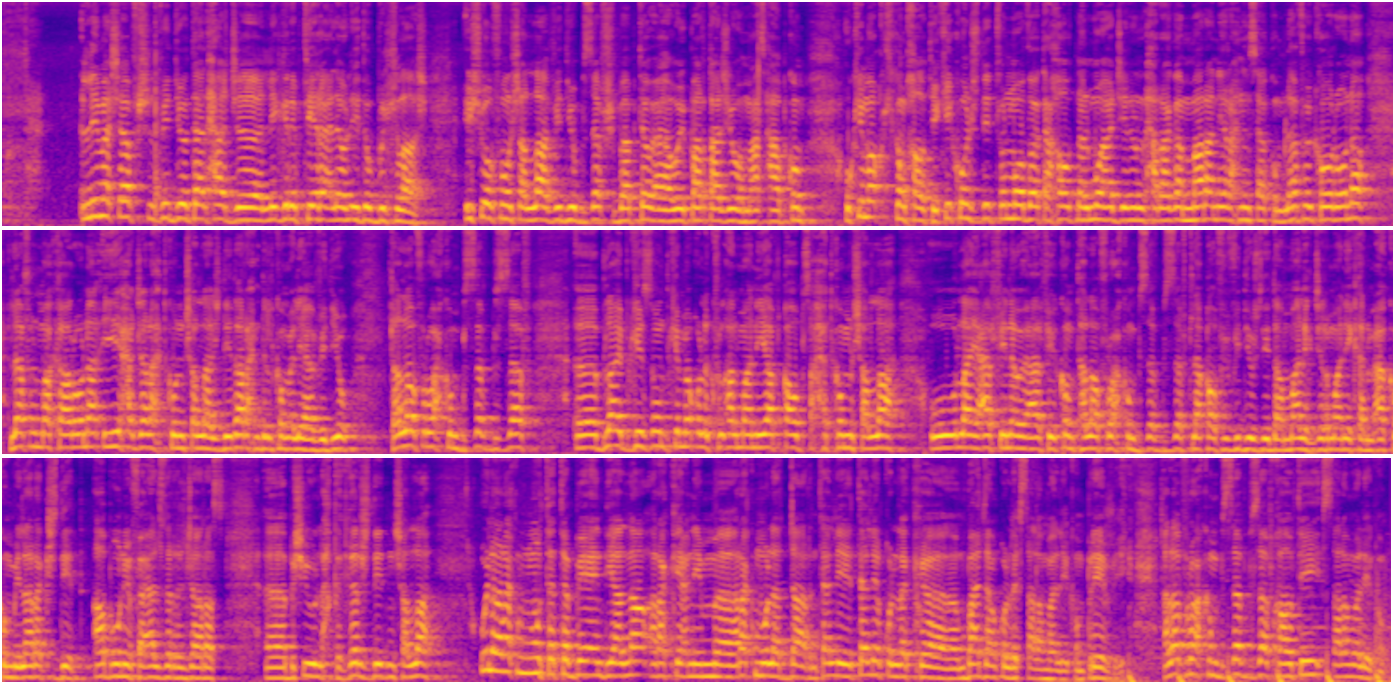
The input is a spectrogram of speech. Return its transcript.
اللي ما شافش الفيديو تاع الحاج اللي قريب تيرا على وليدو بالكلاش يشوفوا إن شاء الله فيديو بزاف شباب توعاه ويبارطاجيوه مع صحابكم وكما قلت لكم خاوتي كي يكون جديد في الموضوع تاع خوتنا المهاجرين والحراقة ما راني راح ننساكم لا في الكورونا لا في المكرونه أي حاجة راح تكون إن شاء الله جديدة راح ندير لكم عليها فيديو. تهلاو في روحكم بزاف بزاف. أه bleib gesund كما يقول لك في الألمانية بقاو بصحتكم إن شاء الله. والله يعافينا ويعافيكم. تهلاو في روحكم بزاف بزاف. تلاقاو في فيديو جديد. مالك جرماني كان معاكم. الا راك جديد. abonne وفعل زر الجرس. أه باش يلحقك غير جديد إن شاء الله. ولا راك من المتتبعين ديالنا راك يعني راك مولا الدار. انت اللي انت اللي نقول لك من بعد نقول لك السلام عليكم. bref. تهلاو في روحكم بزاف بزاف خاوتي السلام عليكم.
